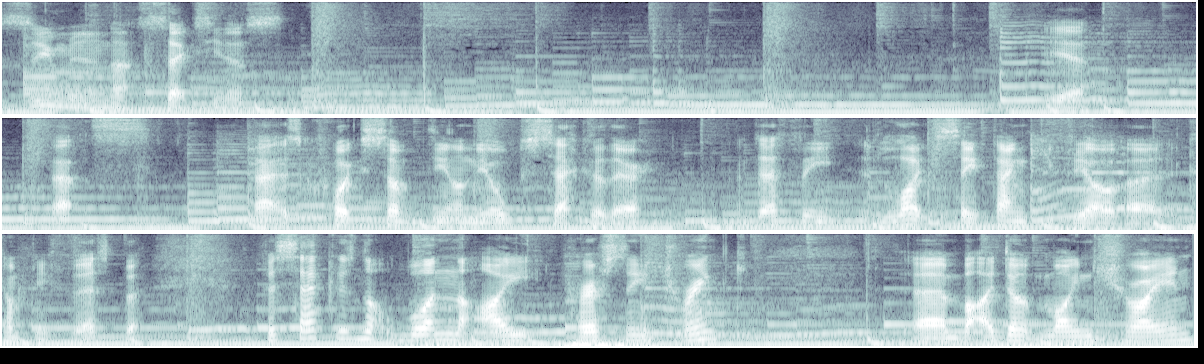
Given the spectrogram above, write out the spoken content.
zoom in on that sexiness. Yeah, that's that is quite something on the old Prosecco there. I definitely like to say thank you for the uh, company for this, but Prosecco is not one that I personally drink, um, but I don't mind trying.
